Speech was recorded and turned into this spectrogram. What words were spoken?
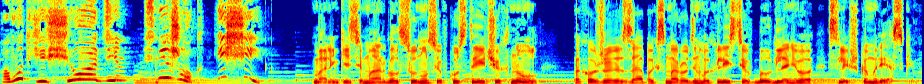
а вот еще один. Снежок, ищи. Маленький Семаргл сунулся в кусты и чихнул. Похоже, запах смородиновых листьев был для него слишком резким.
